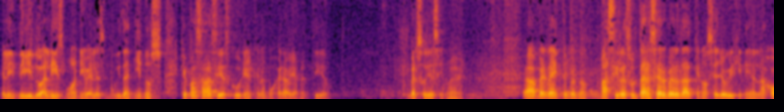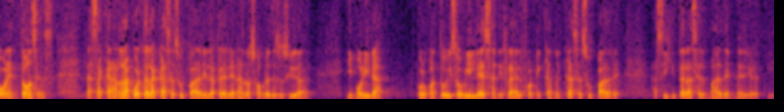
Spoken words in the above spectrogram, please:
el individualismo a niveles muy dañinos. ¿Qué pasaba si descubrían que la mujer había mentido? Verso 19. Ah, 20, perdón. Mas si resultara ser verdad que no se halló virginidad en la joven, entonces la sacarán a la puerta de la casa de su padre y la apedrearán los hombres de su ciudad y morirá, por cuanto hizo vileza en Israel fornicando en casa de su padre. Así quitarás el mal de en medio de ti.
